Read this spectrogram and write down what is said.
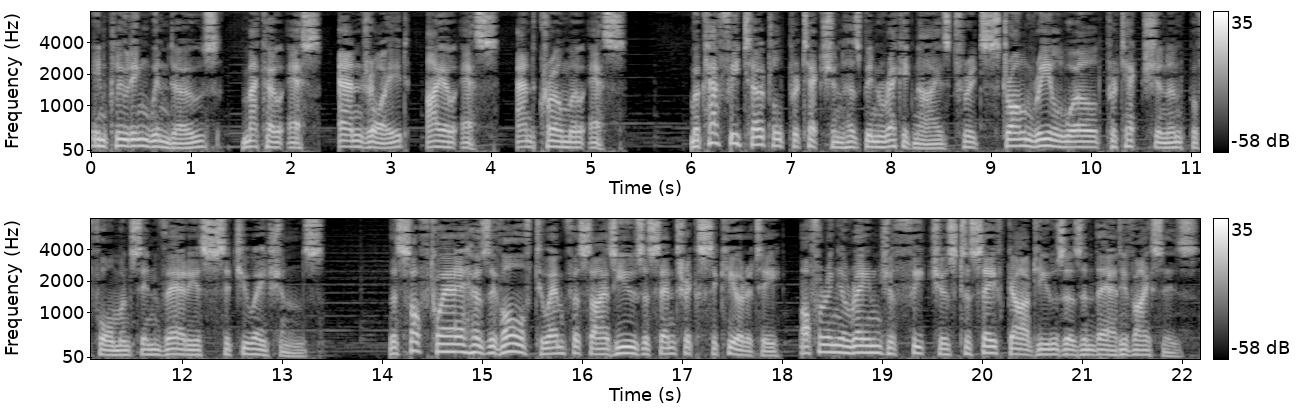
including Windows, macOS, Android, iOS, and Chrome OS. McAfee Total Protection has been recognized for its strong real-world protection and performance in various situations. The software has evolved to emphasize user-centric security, offering a range of features to safeguard users and their devices.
